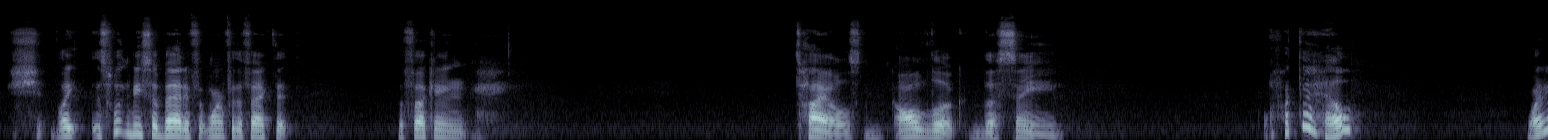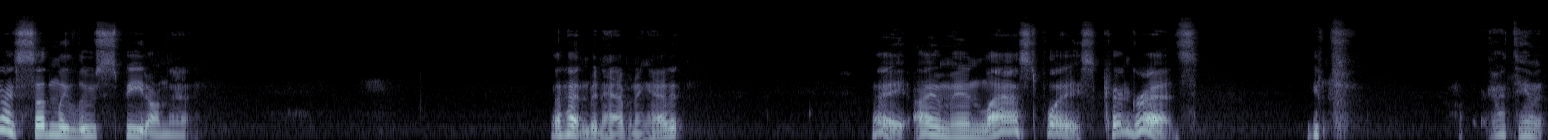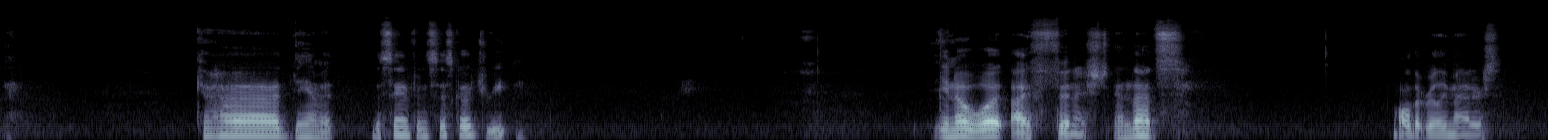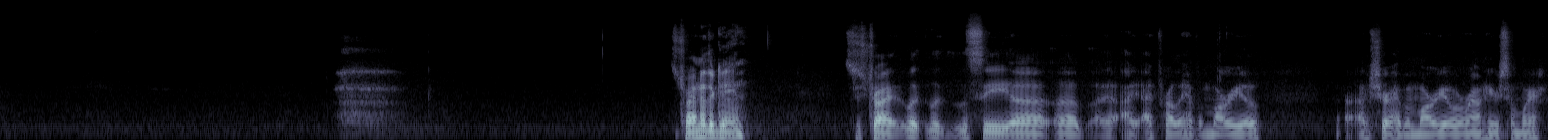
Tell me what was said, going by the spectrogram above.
Shit. Like, this wouldn't be so bad if it weren't for the fact that the fucking tiles all look the same. What the hell? Why did I suddenly lose speed on that? That hadn't been happening, had it? Hey, I am in last place. Congrats. God damn it. God damn it. The San Francisco treat. You know what? I finished. And that's all that really matters. Let's try another game. Let's just try it. Let, let, us see. Uh, uh, I, I probably have a Mario. I'm sure I have a Mario around here somewhere.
